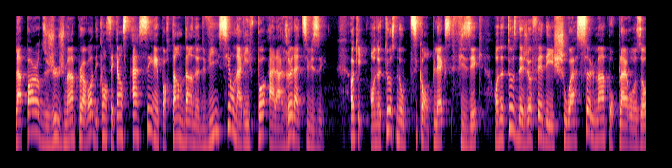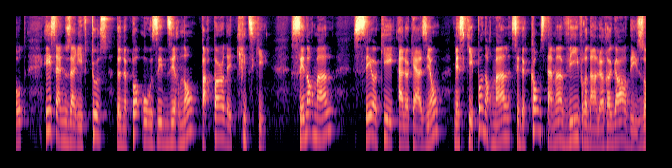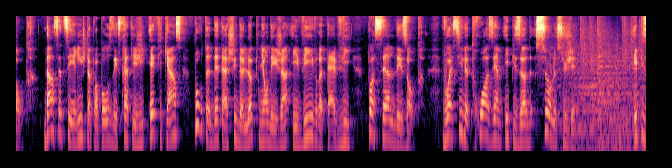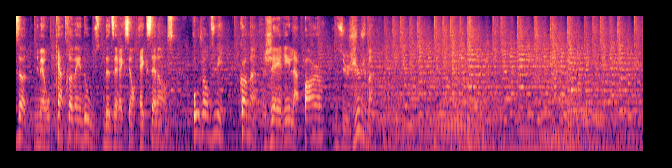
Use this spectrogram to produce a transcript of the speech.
La peur du jugement peut avoir des conséquences assez importantes dans notre vie si on n'arrive pas à la relativiser. OK, on a tous nos petits complexes physiques, on a tous déjà fait des choix seulement pour plaire aux autres et ça nous arrive tous de ne pas oser dire non par peur d'être critiqué. C'est normal, c'est OK à l'occasion, mais ce qui n'est pas normal, c'est de constamment vivre dans le regard des autres. Dans cette série, je te propose des stratégies efficaces pour te détacher de l'opinion des gens et vivre ta vie, pas celle des autres. Voici le troisième épisode sur le sujet. Épisode numéro 92 de Direction Excellence. Aujourd'hui, comment gérer la peur du jugement?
